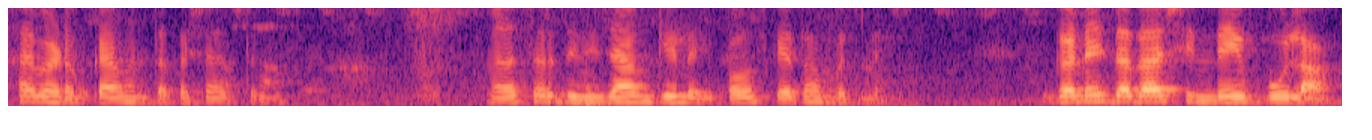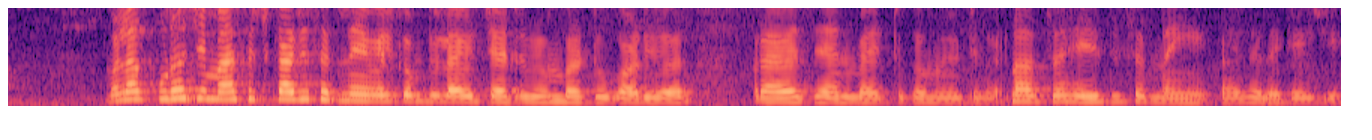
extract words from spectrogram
हाय मॅडम काय म्हणता? कशा आहात तुम्ही? मला सर्दीने जाम केलंय पाऊस काय थांबत नाही. गणेश दादा शिंदे बोला. मला कुणाचे मेसेज का दिसत नाही? Welcome to live chat remember to guard your privacy and by to community कुणाचं हे दिसत नाहीये? काय झालं काय की?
